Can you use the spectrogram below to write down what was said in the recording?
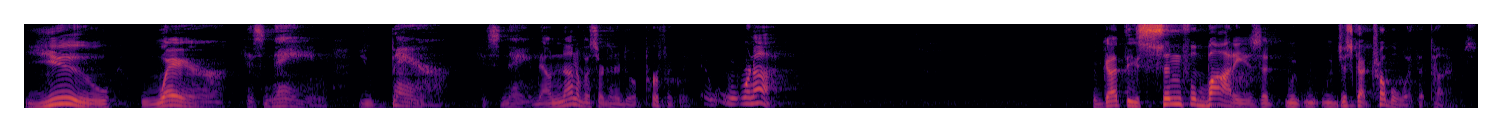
You wear his name. You bear his name. Now, none of us are going to do it perfectly. We're not. We've got these sinful bodies that we, we just got trouble with at times.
